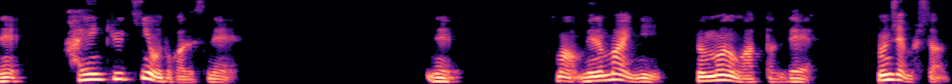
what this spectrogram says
ね。肺炎球菌用とかですね。ね。まあ、目の前に飲み物があったんで、飲んじゃいました。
